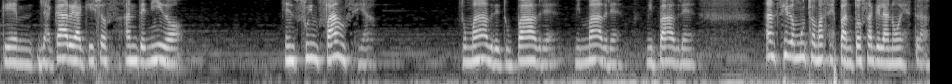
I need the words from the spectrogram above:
que la carga que ellos han tenido en su infancia, tu madre, tu padre, mi madre, mi padre, han sido mucho más espantosa que la nuestra.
